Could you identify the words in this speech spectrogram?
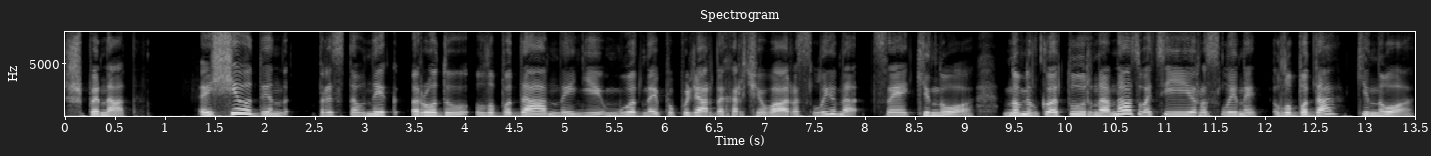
шпинат. Е, Ще один представник роду Лобода, нині модна і популярна харчова рослина це кіноа. Номенклатурна назва цієї рослини Лобода кіноа.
